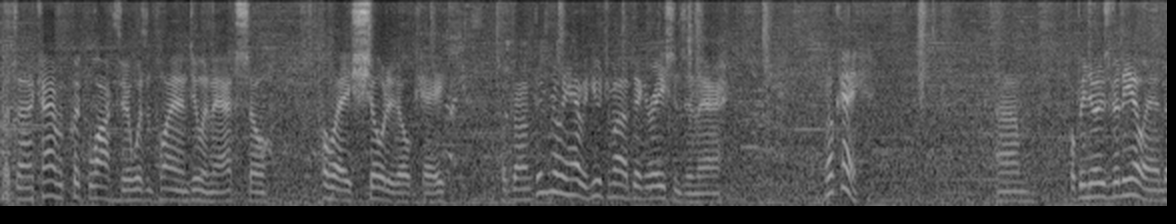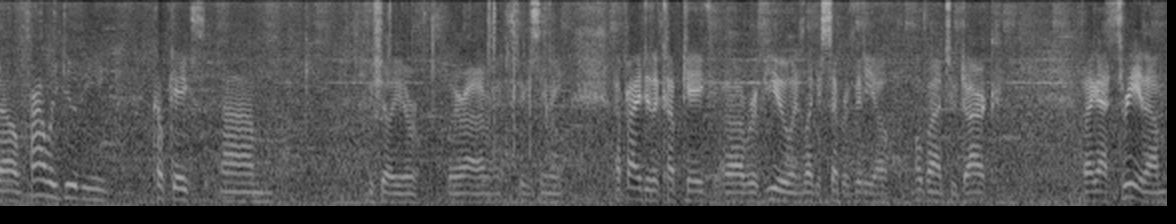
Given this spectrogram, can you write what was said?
But uh, kind of a quick walkthrough. I wasn't planning on doing that, so hopefully I showed it okay. But um, didn't really have a huge amount of decorations in there. Okay. Um, hope you enjoyed this video, and I'll probably do the cupcakes. Um, let me show you where I am so you can see me. I'll probably do the cupcake uh, review in like a separate video. Hope I'm not too dark. But I got three of them.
